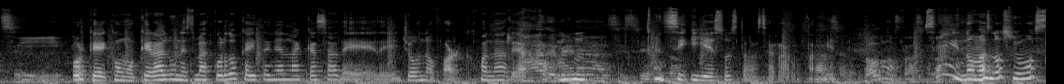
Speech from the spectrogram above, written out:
Sí. Porque como que era lunes, me acuerdo que ahí tenían la casa de, de Joan of Arc, Juana de Ah, Arco. de Ujú. veras, sí, cierto. Sí, y eso estaba cerrado Estaba también. cerrado. Todo estaba cerrado. Sí, nomás nos fuimos,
